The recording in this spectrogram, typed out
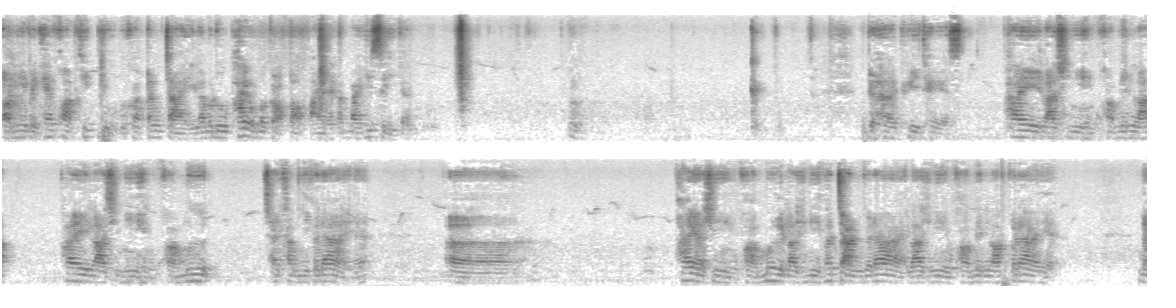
ตอนนี้เป็นแค่ความคิดอยู่เป็นความตั้งใจ เรามาดูไพ่องค์ประกอบต่อไปนะครับใบที่สี่กัน The High Priestess ไพ่ราชินีแห่งความเล่นลับไพ่ราชินีแห่งความมืด ใช้คำนี้ก็ได้นะไพ่ราชินีแห่งความมืด ราชินีพระจันทร์ก็ได้ ราชินีแห่งความเล่นลับก็ได้เนี่ยใน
